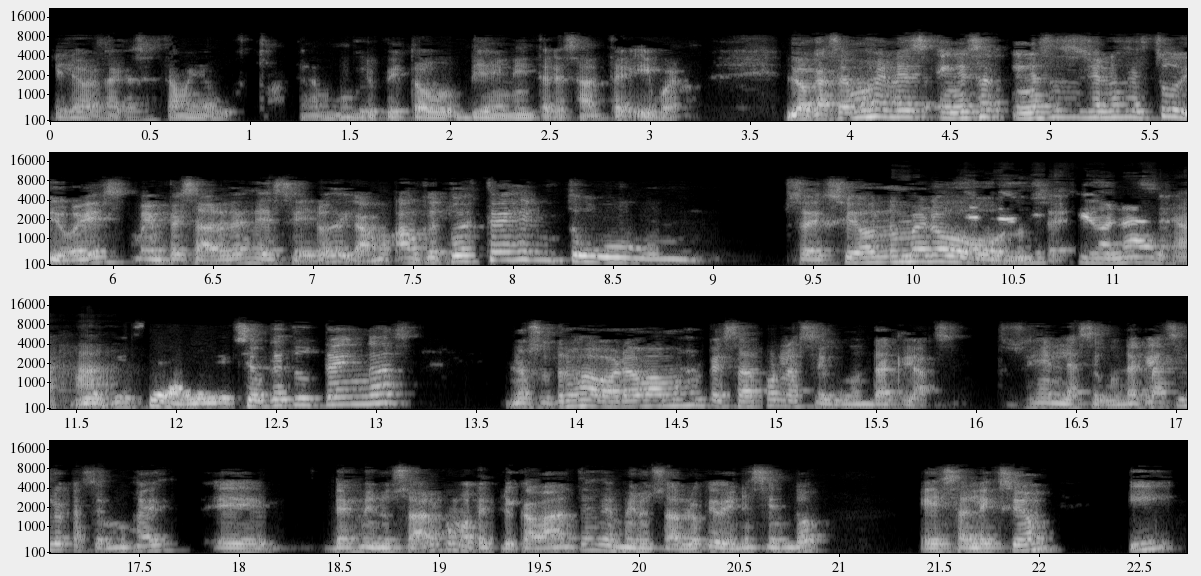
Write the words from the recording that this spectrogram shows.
y la verdad que se está muy a gusto. Tenemos un grupito bien interesante y bueno, lo que hacemos en, en, en esas sesiones de estudio es empezar desde cero, digamos, aunque tú estés en tu sección número, no sé, lo que sea, la lección que tú tengas, nosotros ahora vamos a empezar por la segunda clase. Entonces, en la segunda clase lo que hacemos es eh, desmenuzar, como te explicaba antes, desmenuzar lo que viene siendo esa lección y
